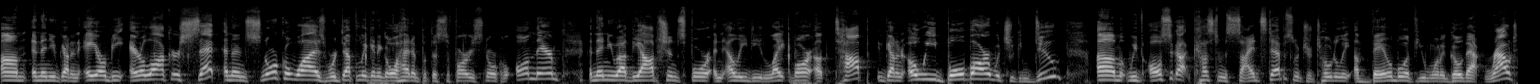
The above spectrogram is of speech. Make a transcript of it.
Um, and then you've got an ARB air locker set. And then snorkel-wise, we're definitely going to go ahead and put the Safari snorkel on there. And then you have the options for an LED light bar up top. You've got an OE bull bar, which you can do. Um, we've also got custom side steps, which are totally available if you want to go that route.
